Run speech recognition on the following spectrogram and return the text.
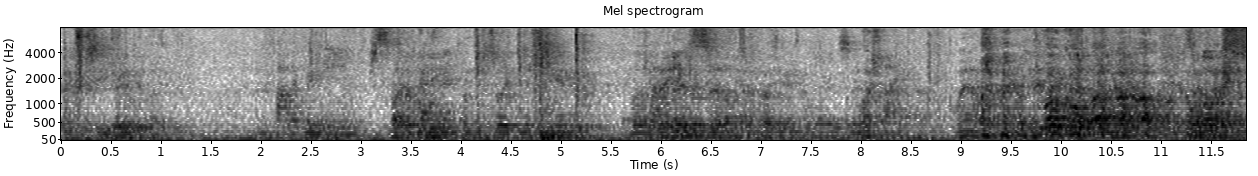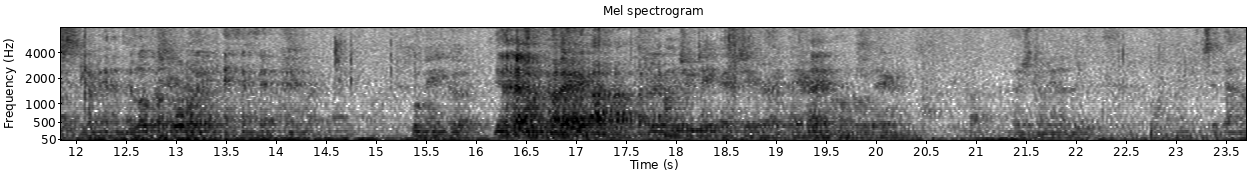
Nice to see you. Very delighted. Father Vadim, Father Benny from Detroit, Michigan. Father Reyes, uh, from Washington. Well. Local. So nice to Come in and. A local boy. Who made good. Yeah, Why don't you take that chair right there? Thank and I'll go there. I'll just come in and sit down.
